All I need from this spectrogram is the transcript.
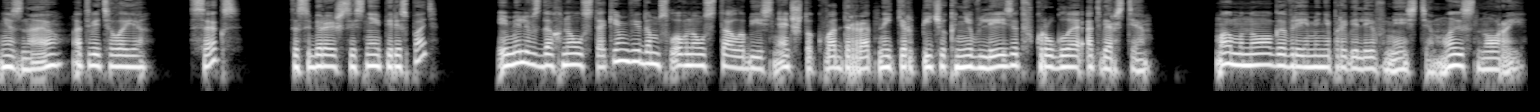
«Не знаю», — ответила я. «Секс? Ты собираешься с ней переспать?» Эмиль вздохнул с таким видом, словно устал объяснять, что квадратный кирпичик не влезет в круглое отверстие. «Мы много времени провели вместе, мы с Норой.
